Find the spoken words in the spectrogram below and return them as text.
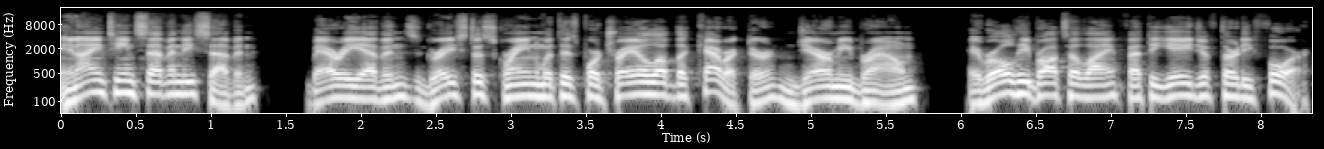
In 1977, Barry Evans graced the screen with his portrayal of the character, Jeremy Brown, a role he brought to life at the age of 34.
